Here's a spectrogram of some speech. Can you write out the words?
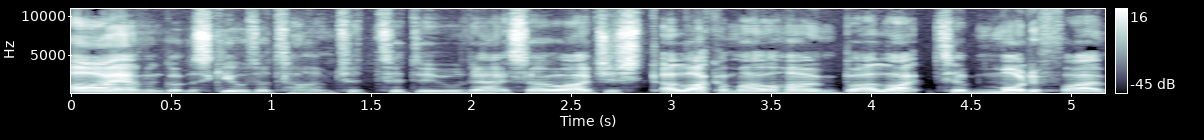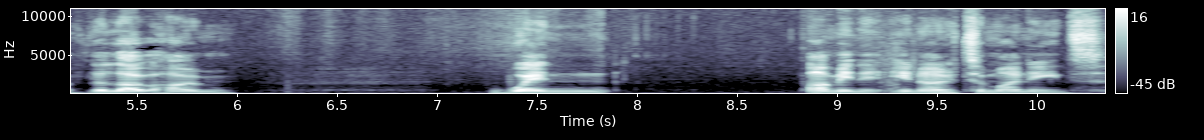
I haven't got the skills or time to, to do all that. So I just I like a motorhome, but I like to modify the motorhome when I'm in it, you know, to my needs.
